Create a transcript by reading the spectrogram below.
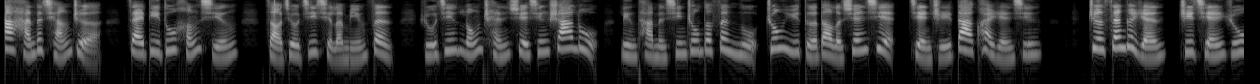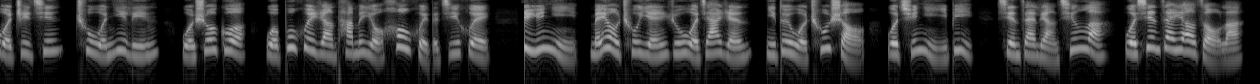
大韩的强者在帝都横行，早就激起了民愤。如今龙尘血腥杀戮，令他们心中的愤怒终于得到了宣泄，简直大快人心。这三个人之前辱我至亲，触我逆鳞，我说过，我不会让他们有后悔的机会。至于你，没有出言辱我家人，你对我出手，我取你一臂，现在两清了。我现在要走了。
